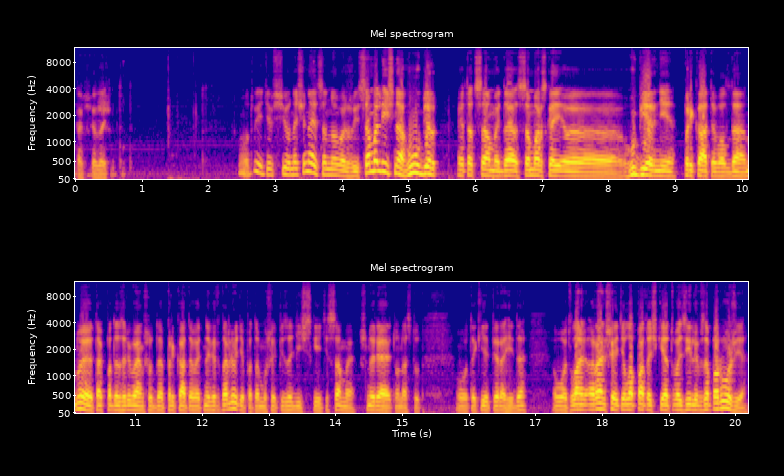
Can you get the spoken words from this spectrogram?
так сказать. Вот видите, все, начинается новая жизнь. Самолично Губер, этот самый, да, Самарской э, губернии прикатывал, да, ну, я так подозреваем, что, да, прикатывает на вертолете, потому что эпизодически эти самые шныряют у нас тут, вот такие пироги, да. Вот, раньше эти лопаточки отвозили в Запорожье,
